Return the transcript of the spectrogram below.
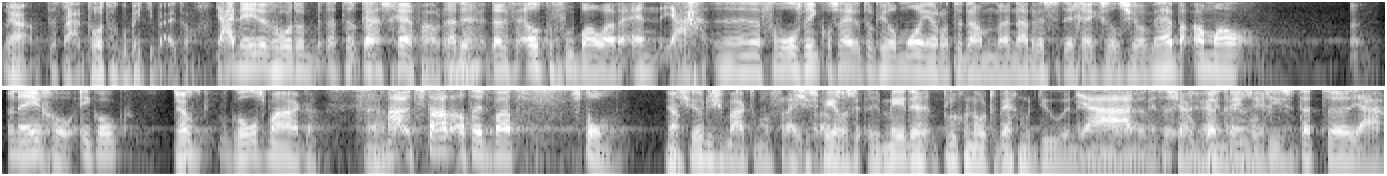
Ja, Dat- maar het hoort er ook een beetje bij, toch? Ja, nee, dat hoort dat, dat, Elkaar dat, scherp houden. dat, heeft, dat heeft elke voetballer. En ja, eh, Van Wolfswinkel zei het ook heel mooi in Rotterdam eh, na de wedstrijd tegen Excelsior. We hebben allemaal een ego. Ik ook. Ja. Goals maken. Ja. Maar het staat altijd wat stom. Ja. Als je ruzie maakt om een vrije Als je spelers eh, mede ploegenoten weg moet duwen. Ja, en, eh, dat met een eh, ook bij chagrijnig penalties. gezicht. Dat, eh, ja,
